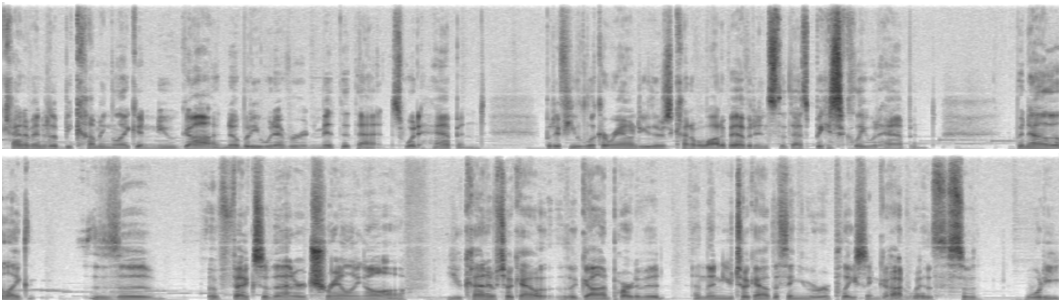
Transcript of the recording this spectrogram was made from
kind of ended up becoming like a new god. Nobody would ever admit that that's what happened. But if you look around you, there's kind of a lot of evidence that that's basically what happened. But now that like the effects of that are trailing off, you kind of took out the god part of it, and then you took out the thing you were replacing God with. So what do you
